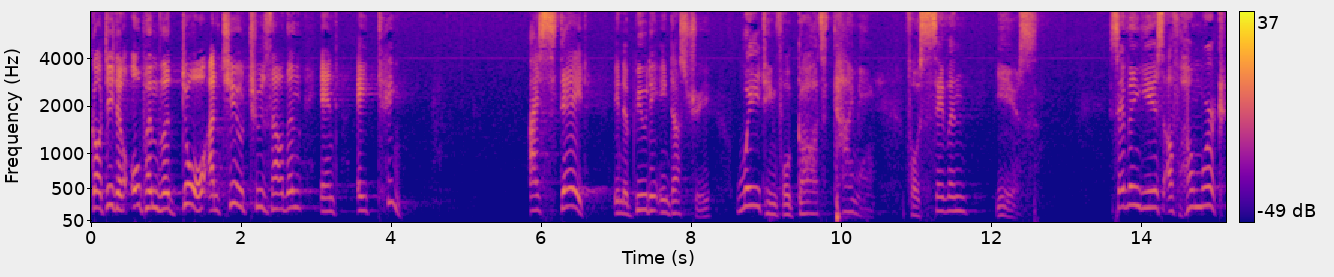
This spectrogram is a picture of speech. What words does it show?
God didn't open the door until 2018. I stayed in the building industry waiting for God's timing for seven years. Seven years of homework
